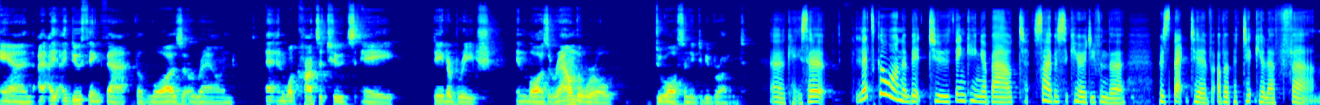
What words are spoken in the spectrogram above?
And I, I do think that the laws around and what constitutes a data breach in laws around the world do also need to be broadened. Okay, so let's go on a bit to thinking about cybersecurity from the perspective of a particular firm.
